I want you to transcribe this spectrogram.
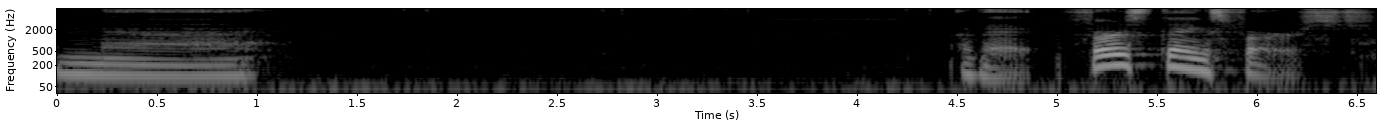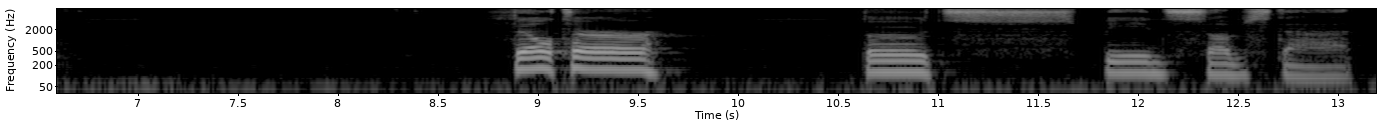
nah. Okay, first things first filter boots speed substat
